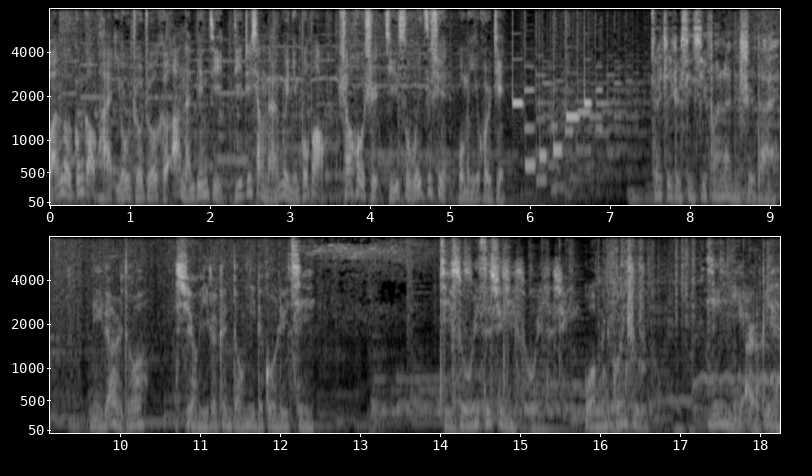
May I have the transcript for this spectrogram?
玩乐公告牌由卓卓和阿南编辑，DJ 向南为您播报。稍后是极速微资讯，我们一会儿见。在这个信息泛滥的时代，你的耳朵需要一个更懂你的过滤器。极速微资讯，我们的关注因你而变。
